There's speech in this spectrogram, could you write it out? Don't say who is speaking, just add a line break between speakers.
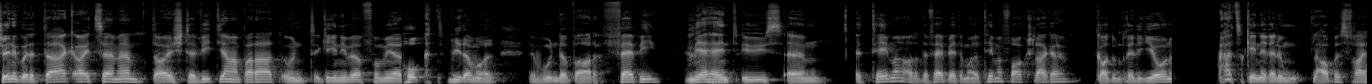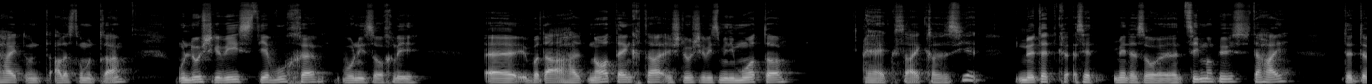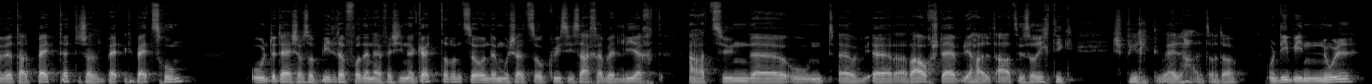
Schönen guten Tag euch zusammen. Da ist der Viti am Apparat und gegenüber von mir hockt wieder mal der wunderbare Fabi. Wir haben uns ähm, ein Thema, oder der Fabi hat einmal ein Thema vorgeschlagen. Es geht um die Religion, also generell um Glaubensfreiheit und alles drum und dran. Und lustigerweise, die Woche, wo ich so ein bisschen äh, über da halt nachgedacht habe, ist lustigerweise meine Mutter äh, hat gesagt, dass sie hat nicht hat, sie hat, wir haben so ein Zimmer bei uns daheim. Dort wird halt bettet, das ist halt ein Gebetsraum. Und da hast du auch so Bilder von den verschiedenen Göttern und so. Und dann musst du halt so gewisse Sachen eben Licht anzünden und äh, äh, Rauchstäbchen halt anzünden. So richtig spirituell halt, oder? Und ich bin null,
